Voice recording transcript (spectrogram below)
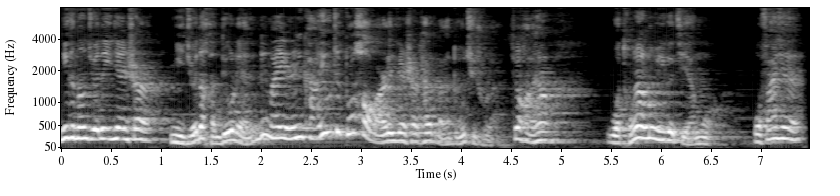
你可能觉得一件事儿你觉得很丢脸，另外一个人一看，哎呦这多好玩的一件事儿，他就把它读取出来，就好像我同样录一个节目。我发现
